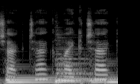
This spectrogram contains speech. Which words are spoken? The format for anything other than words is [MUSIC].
Check, check, mic check.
